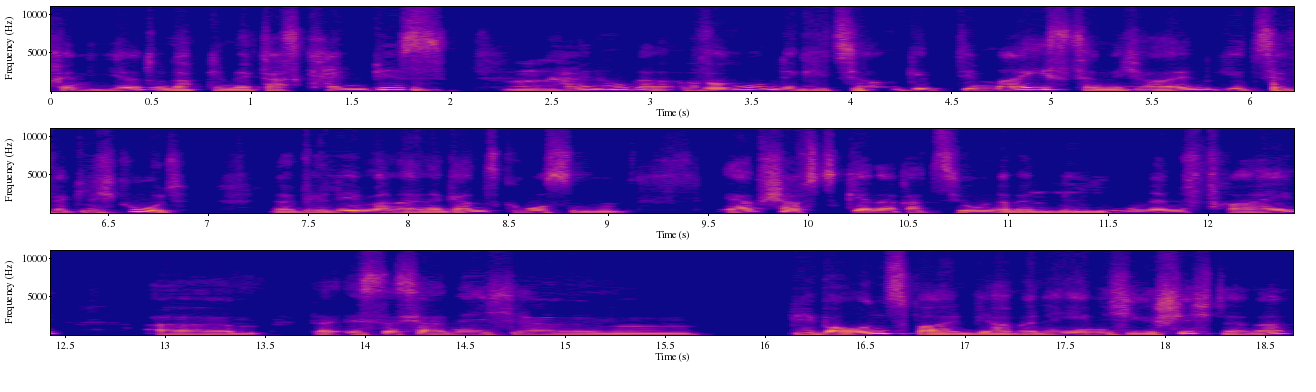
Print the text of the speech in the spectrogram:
trainiert und habe gemerkt, da ist kein Biss, mhm. kein Hunger. Aber warum? Den geht's ja, gibt die meisten nicht ein, geht es ja wirklich gut. Na, wir leben in einer ganz großen Erbschaftsgeneration, da werden mhm. Millionen frei. Ähm, da ist das ja nicht ähm, wie bei uns beiden. Wir haben eine ähnliche Geschichte. Ne?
